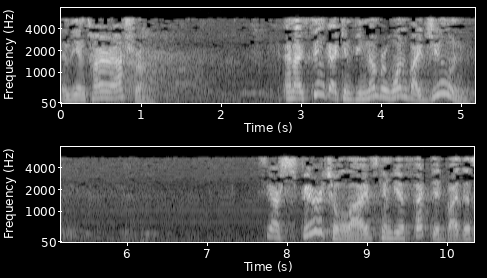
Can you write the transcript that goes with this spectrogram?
in the entire ashram. And I think I can be number one by June. See, our spiritual lives can be affected by this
